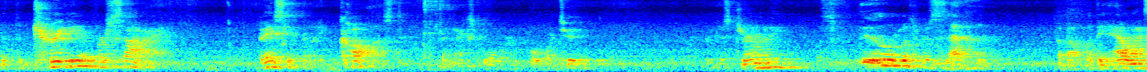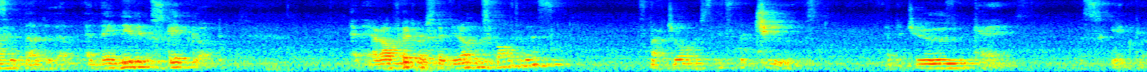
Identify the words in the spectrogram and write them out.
that the Treaty of Versailles basically caused the next war, World War II. Because Germany was filled with resentment about what the Allies had done to them, and they needed a scapegoat. Adolf Hitler said, you know whose fault it is? It's not yours, it's the Jews. And the Jews became the scapegoat.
